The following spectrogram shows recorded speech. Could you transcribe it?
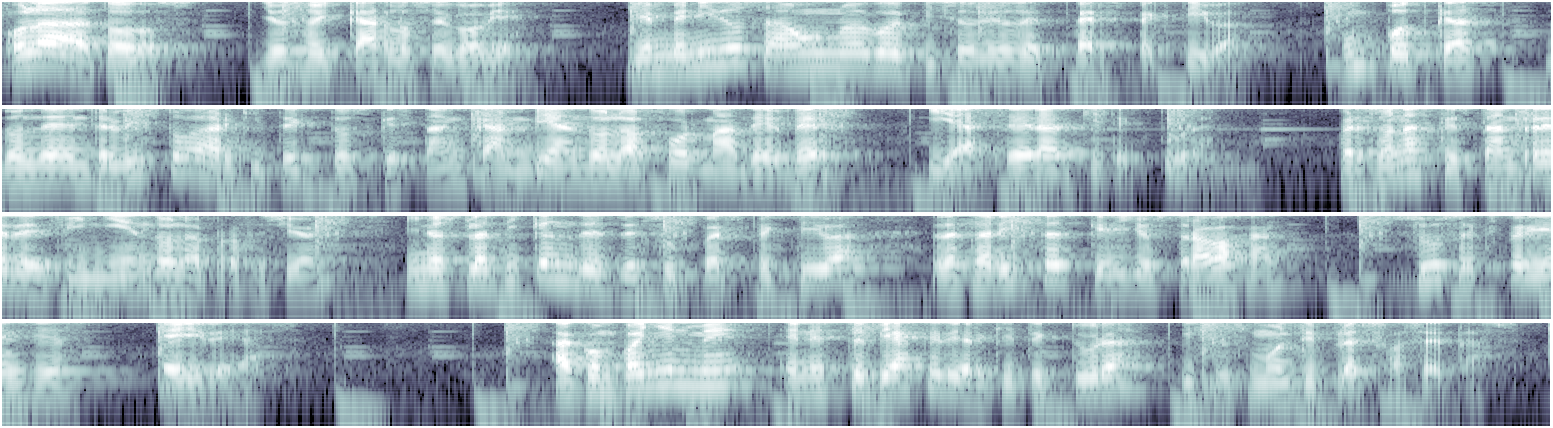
Hola a todos, yo soy Carlos Segovia. Bienvenidos a un nuevo episodio de Perspectiva, un podcast donde entrevisto a arquitectos que están cambiando la forma de ver y hacer arquitectura. Personas que están redefiniendo la profesión y nos platican desde su perspectiva las aristas que ellos trabajan, sus experiencias e ideas. Acompáñenme en este viaje de arquitectura y sus múltiples facetas.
